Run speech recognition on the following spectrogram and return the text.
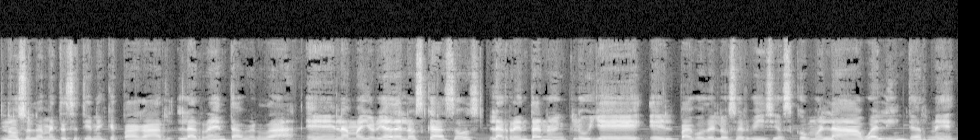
no solamente se tiene que pagar la renta, ¿verdad? En la mayoría de los casos, la renta no incluye el pago de los servicios como el agua, el internet,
